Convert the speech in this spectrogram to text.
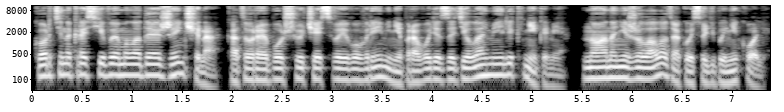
Кортина красивая молодая женщина, которая большую часть своего времени проводит за делами или книгами, но она не желала такой судьбы Николь.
